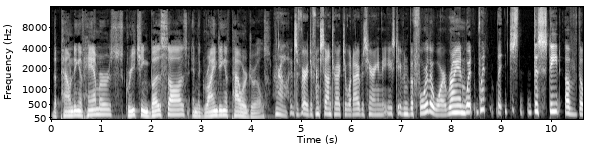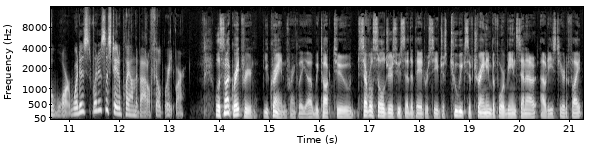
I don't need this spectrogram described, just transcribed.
The pounding of hammers, screeching buzz saws, and the grinding of power drills. Oh, it's a very different soundtrack to what I was hearing in the East even before the war. Ryan, what, what, just the state of the war? What is, what is the state of play on the battlefield where you are? Well, it's not great for Ukraine, frankly. Uh, we talked to several soldiers who said that they had received just two weeks of training before being sent out, out east here to fight.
